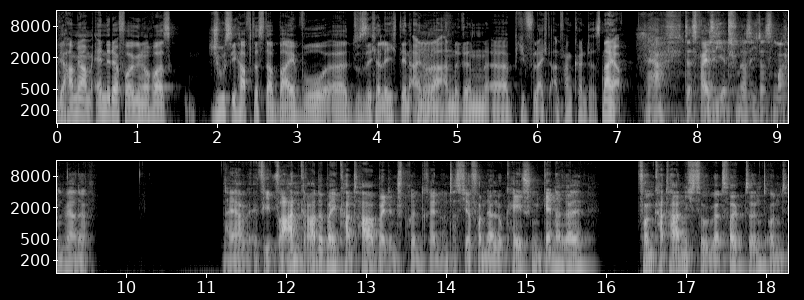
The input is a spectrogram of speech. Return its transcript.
wir haben ja am Ende der Folge noch was Juicyhaftes dabei, wo äh, du sicherlich den einen mhm. oder anderen äh, Beef vielleicht anfangen könntest. Naja. Ja, das weiß ich jetzt schon, dass ich das machen werde. Naja, wir waren gerade bei Katar bei den Sprintrennen und dass wir von der Location generell von Katar nicht so überzeugt sind. Und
